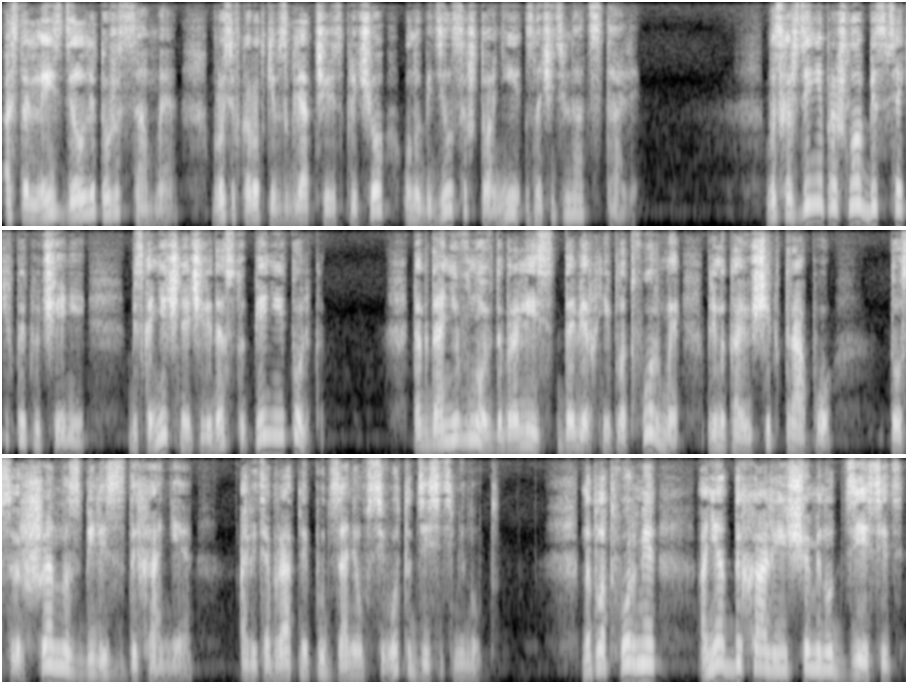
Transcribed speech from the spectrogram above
Остальные сделали то же самое. Бросив короткий взгляд через плечо, он убедился, что они значительно отстали. Восхождение прошло без всяких приключений, бесконечная череда ступеней только. Когда они вновь добрались до верхней платформы, примыкающей к трапу, то совершенно сбились с дыхания — а ведь обратный путь занял всего-то десять минут. На платформе они отдыхали еще минут десять,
